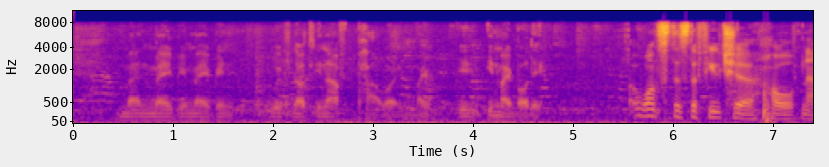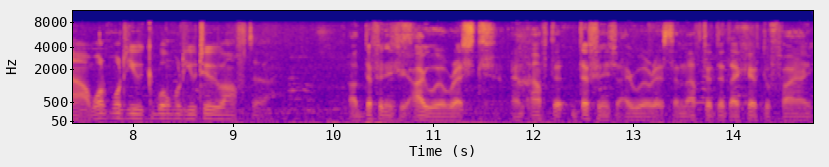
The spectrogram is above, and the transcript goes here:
man, maybe maybe with not enough power in my in, in my body. What does the future hold now? What what do you what will you do after? Uh, definitely, I will rest, and after definitely I will rest, and after that I have to find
